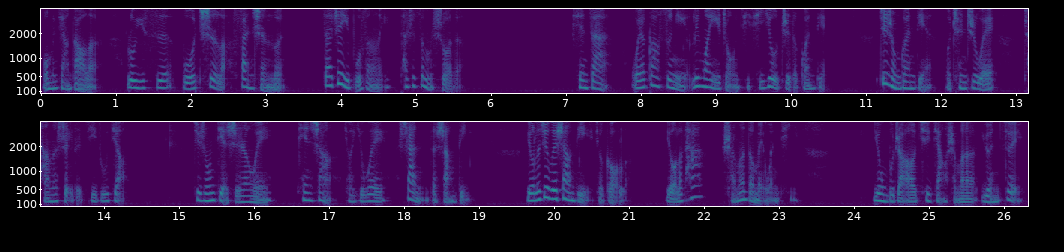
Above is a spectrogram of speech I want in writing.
我们讲到了路易斯驳斥了泛神论，在这一部分里他是这么说的：现在。我要告诉你另外一种极其幼稚的观点，这种观点我称之为“掺了水的基督教”。这种解释认为，天上有一位善的上帝，有了这位上帝就够了，有了他什么都没问题，用不着去讲什么原罪、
